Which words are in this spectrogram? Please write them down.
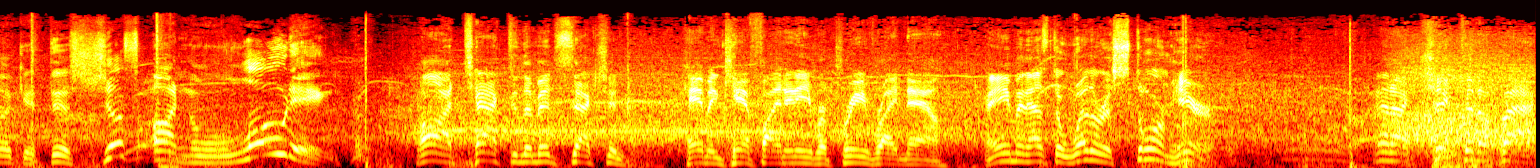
Look at this, just unloading. Oh, attacked in the midsection. Heyman can't find any reprieve right now. Heyman has to weather a storm here. And a kick to the back.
